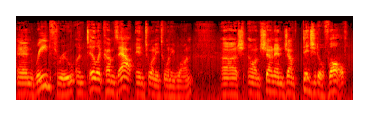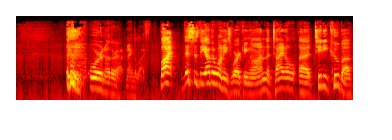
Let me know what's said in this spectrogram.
and read through until it comes out in 2021 uh, on Shonen Jump Digital Vault or another app, Manga Life. But this is the other one he's working on. The title, uh, Tite Kubo,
